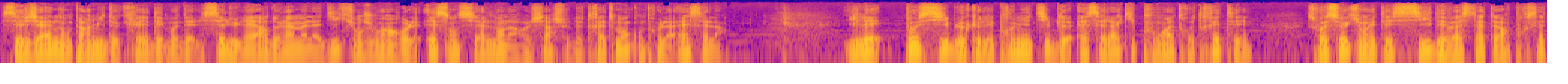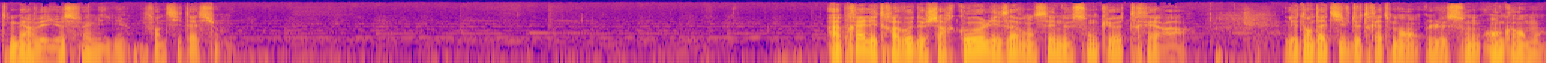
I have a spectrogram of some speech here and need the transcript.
Ces gènes ont permis de créer des modèles cellulaires de la maladie qui ont joué un rôle essentiel dans la recherche de traitements contre la SLA. Il est possible que les premiers types de SLA qui pourront être traités soit ceux qui ont été si dévastateurs pour cette merveilleuse famille. Après les travaux de Charcot, les avancées ne sont que très rares. Les tentatives de traitement le sont encore moins.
